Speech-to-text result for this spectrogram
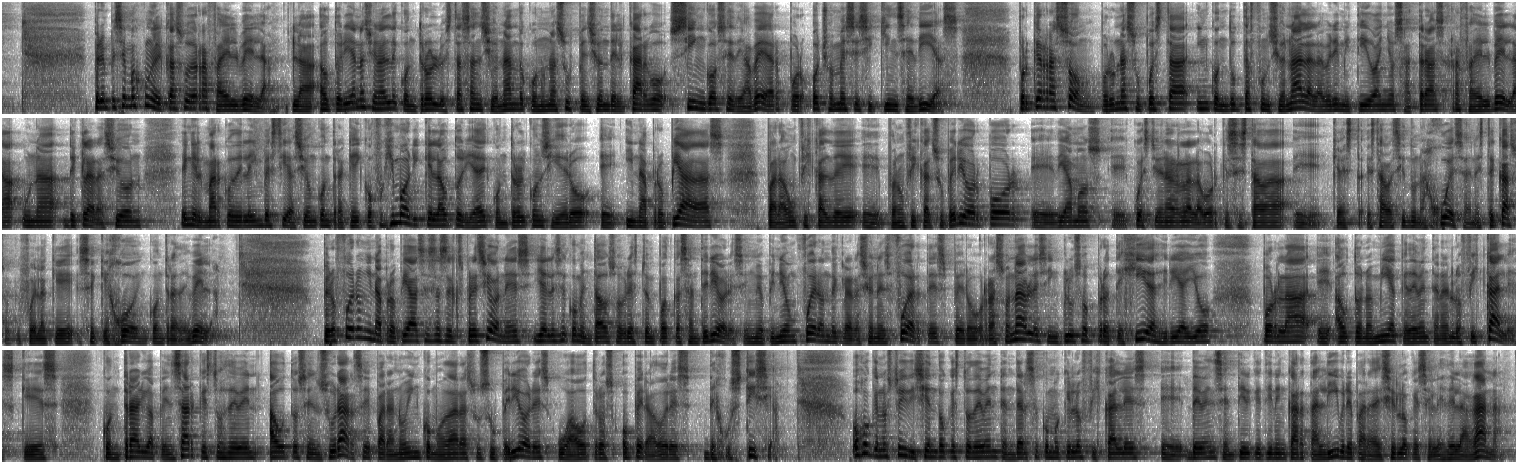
Pero empecemos con el caso de Rafael Vela. La Autoridad Nacional de Control lo está sancionando con una suspensión del cargo sin goce de haber por 8 meses y 15 días ¿Por qué razón? Por una supuesta inconducta funcional al haber emitido años atrás Rafael Vela una declaración en el marco de la investigación contra Keiko Fujimori que la autoridad de control consideró eh, inapropiadas para un fiscal, de, eh, para un fiscal superior por, eh, digamos, cuestionar la labor que, se estaba, que estaba haciendo una jueza en este caso, que fue la que se quejó en contra de Vela. Pero fueron inapropiadas esas expresiones, ya les he comentado sobre esto en podcasts anteriores. En mi opinión fueron declaraciones fuertes, pero razonables incluso protegidas, diría yo, por la eh, autonomía que deben tener los fiscales, que es contrario a pensar que estos deben autocensurarse para no incomodar a sus superiores o a otros operadores de justicia. Ojo que no estoy diciendo que esto debe entenderse como que los fiscales eh, deben sentir que tienen carta libre para decir lo que se les dé la gana.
